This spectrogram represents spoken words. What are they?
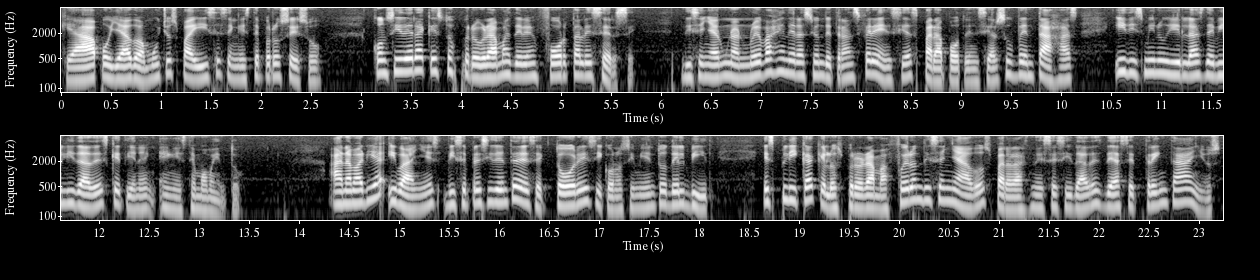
que ha apoyado a muchos países en este proceso, considera que estos programas deben fortalecerse, diseñar una nueva generación de transferencias para potenciar sus ventajas y disminuir las debilidades que tienen en este momento. Ana María Ibáñez, vicepresidente de Sectores y Conocimiento del BID, explica que los programas fueron diseñados para las necesidades de hace 30 años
